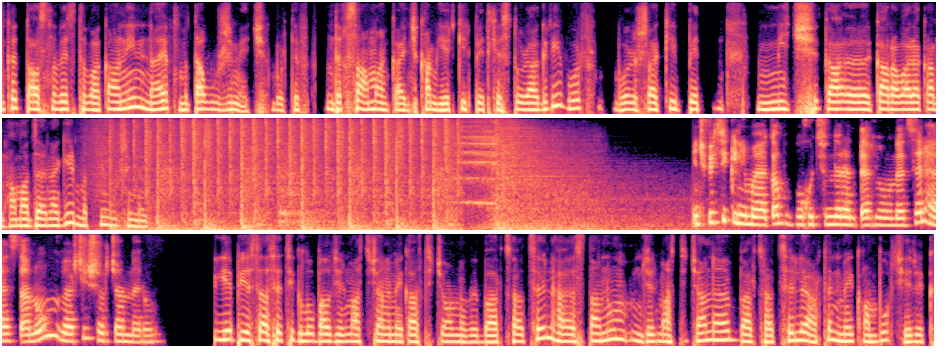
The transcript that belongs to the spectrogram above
ինքը 16 թվականին նաեւ մտավ ուժի մեջ, որտեվ այնտեղ սահման կա ինչքան երկիր պետք է ստորագրի, որ որոշակի պետ միջ կառավար կառավարական համաձայնագիր մտնի ուժի մեջ։ Ինչպիսի կլիմայական փոփոխություններ են տեղի ունեցել Հայաստանում վերջին շրջաններում։ Երբ ես ասեցի գլոբալ ջերմաստիճանը 1 աստիճանով է բարձրացել, Հայաստանում ջերմաստիճանը բարձրացել է արդեն 1.3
